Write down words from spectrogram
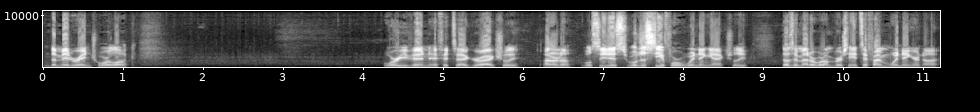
the mid-range Warlock. Or even if it's aggro actually. I don't know. We'll see just we'll just see if we're winning actually. Doesn't matter what I'm versing, it's if I'm winning or not.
